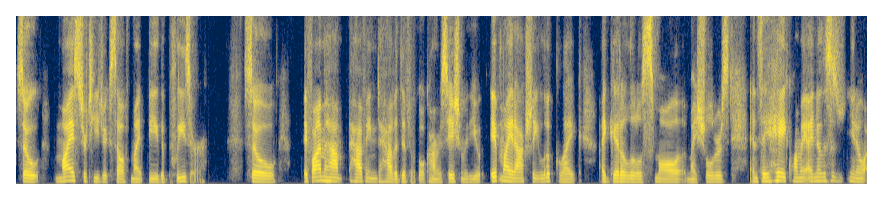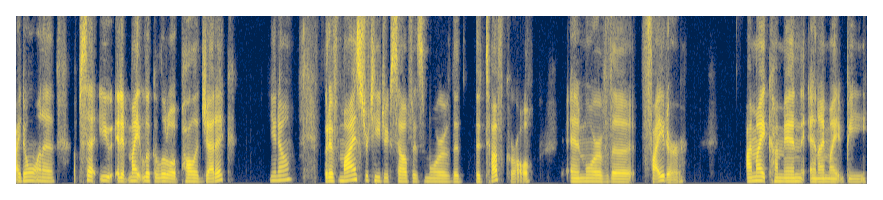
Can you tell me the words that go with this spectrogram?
So my strategic self might be the pleaser. So if I'm ha- having to have a difficult conversation with you, it might actually look like I get a little small at my shoulders and say, Hey, Kwame, I know this is, you know, I don't want to upset you. And it might look a little apologetic, you know, but if my strategic self is more of the, the tough girl and more of the fighter, I might come in and I might be,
